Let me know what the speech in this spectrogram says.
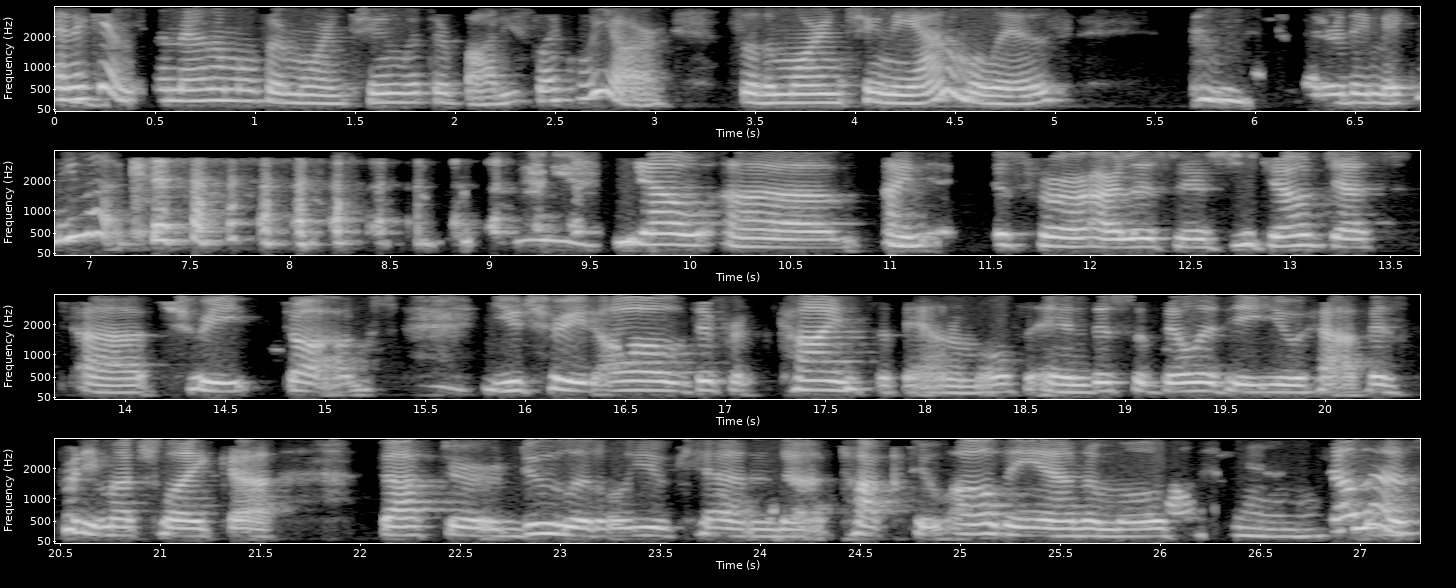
And again, some animals are more in tune with their bodies like we are. So the more in tune the animal is, the better they make me look. now, uh, I, just for our listeners, you don't just uh, treat dogs. You treat all different kinds of animals, and this ability you have is pretty much like uh, Dr. Dolittle. You can uh, talk to all the animals. Tell us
